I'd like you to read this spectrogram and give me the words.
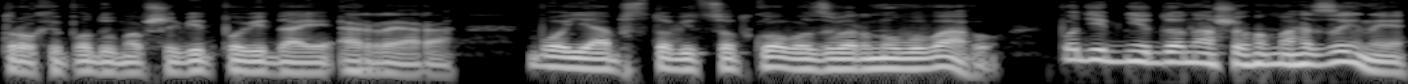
трохи подумавши, відповідає Еррера, бо я б стовідсотково звернув увагу. Подібні до нашого магазини,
